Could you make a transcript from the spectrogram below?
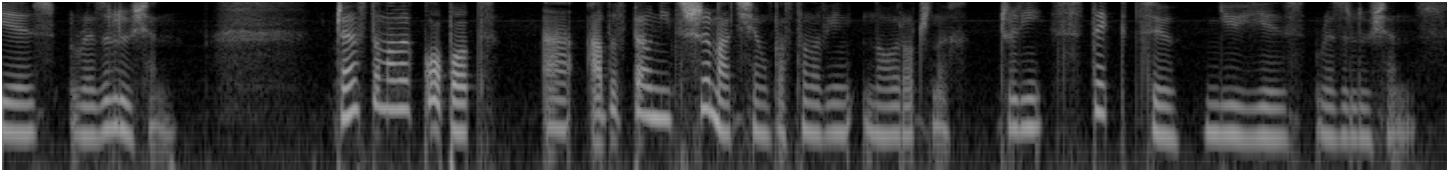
Year's resolution. Często mamy kłopot, a aby w pełni trzymać się postanowień noworocznych, czyli stick to New Year's resolutions.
